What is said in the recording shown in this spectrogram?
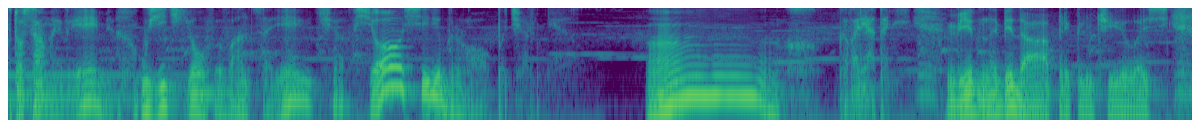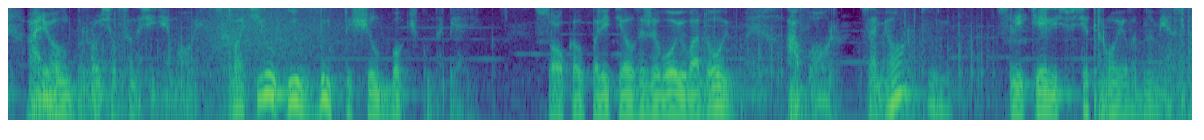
В то самое время у зятьев Иван-царевича все серебро почернело. Ах, говорят они, видно, беда приключилась. Орел бросился на синее море, схватил и вытащил бочку на берег. Сокол полетел за живою водою, а ворон за мертвую. Слетелись все трое в одно место,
